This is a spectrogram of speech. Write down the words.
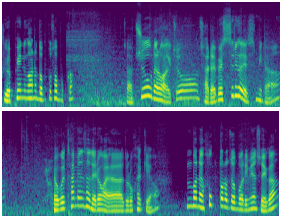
그 옆에 있는 거 하나 더 부숴볼까? 자, 쭉 내려가겠죠. 자, 레벨 3가 됐습니다. 벽을 타면서 내려가도록 할게요. 한 번에 훅 떨어져 버리면 저희가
